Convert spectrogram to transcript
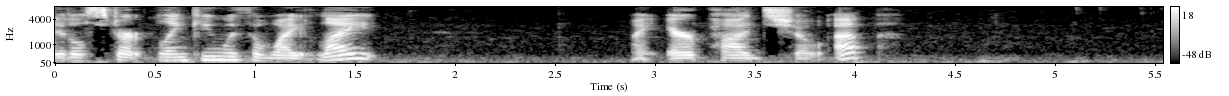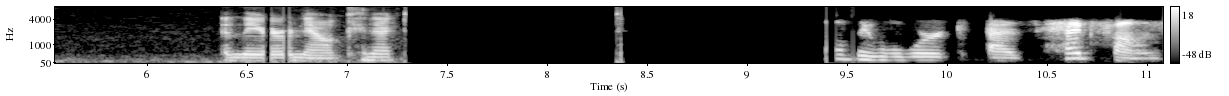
It'll start blinking with a white light. My AirPods show up and they are now connected. They will work as headphones.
